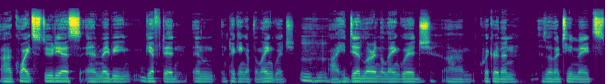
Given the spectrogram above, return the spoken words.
uh, quite studious and maybe gifted in, in picking up the language. Uh, he did learn the language um, quicker than his other teammates,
